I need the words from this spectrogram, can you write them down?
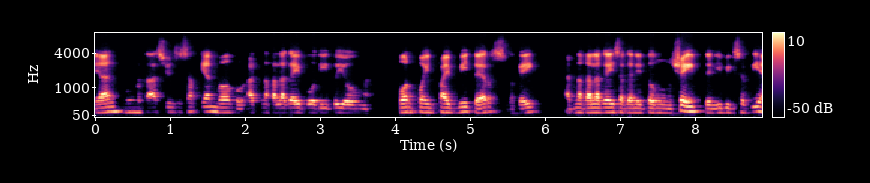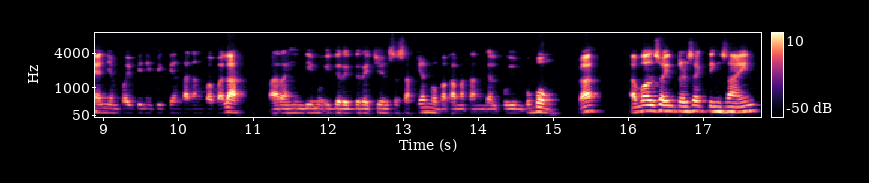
Ayan, kung mataas yung sasakyan mo at nakalagay po dito yung 4.5 meters, okay? At nakalagay sa ganitong shape, then ibig sabihin, yan po ay binibigyan ka ng babala para hindi mo idire-diretso yung sasakyan mo, baka matanggal po yung bubong. Diba? I've also intersecting sign,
